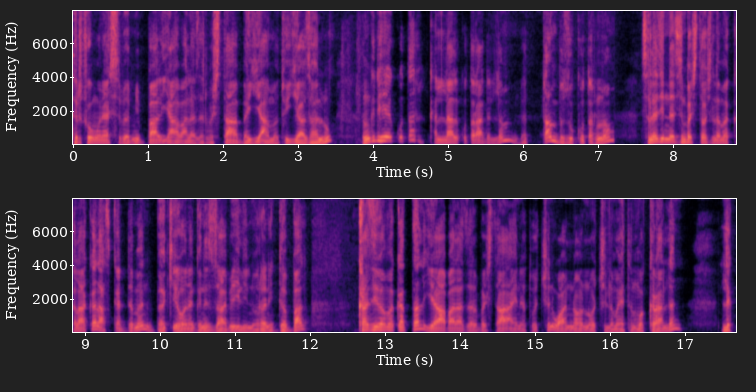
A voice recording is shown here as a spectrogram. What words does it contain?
trichomoniasis በሚባል የአባላዘር በሽታ በየአመቱ ይያዛሉ። እንግዲህ ይሄ ቁጥር ቀላል ቁጥር አይደለም፣ በጣም ብዙ ቁጥር ነው። ስለዚህ እነዚህን በሽታዎች ለመከላከል አስቀድመን በቂ የሆነ ግንዛቤ ሊኖረን ይገባል። ከዚህ በመቀጠል የአባላዘር በሽታ አይነቶችን ዋና ዋናዎችን ለማየት እንሞክራለን። ልክ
